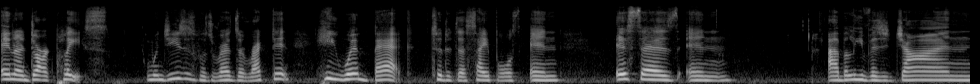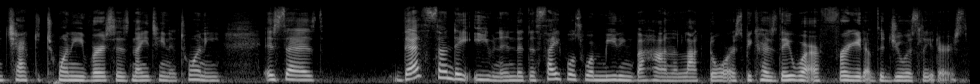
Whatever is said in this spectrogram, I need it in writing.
in a dark place. When Jesus was resurrected, he went back to the disciples and it says in I believe it's John chapter 20 verses 19 and 20. It says that Sunday evening the disciples were meeting behind the locked doors because they were afraid of the Jewish leaders.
